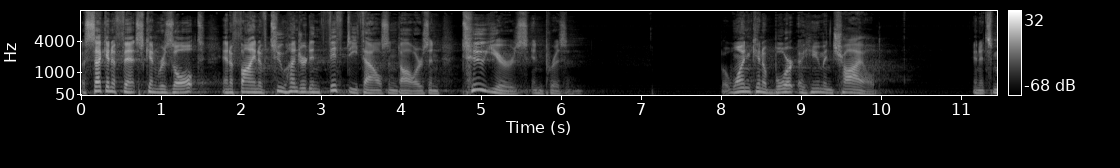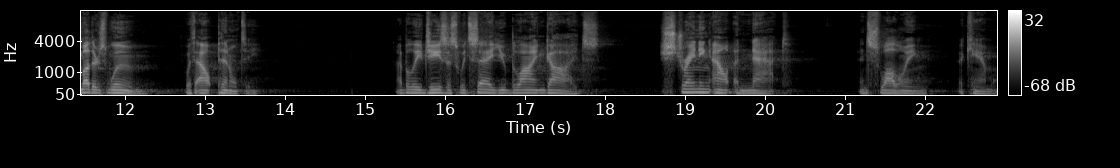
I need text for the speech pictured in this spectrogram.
A second offense can result in a fine of $250,000 and two years in prison. But one can abort a human child in its mother's womb without penalty. I believe Jesus would say, You blind guides, straining out a gnat and swallowing a camel.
